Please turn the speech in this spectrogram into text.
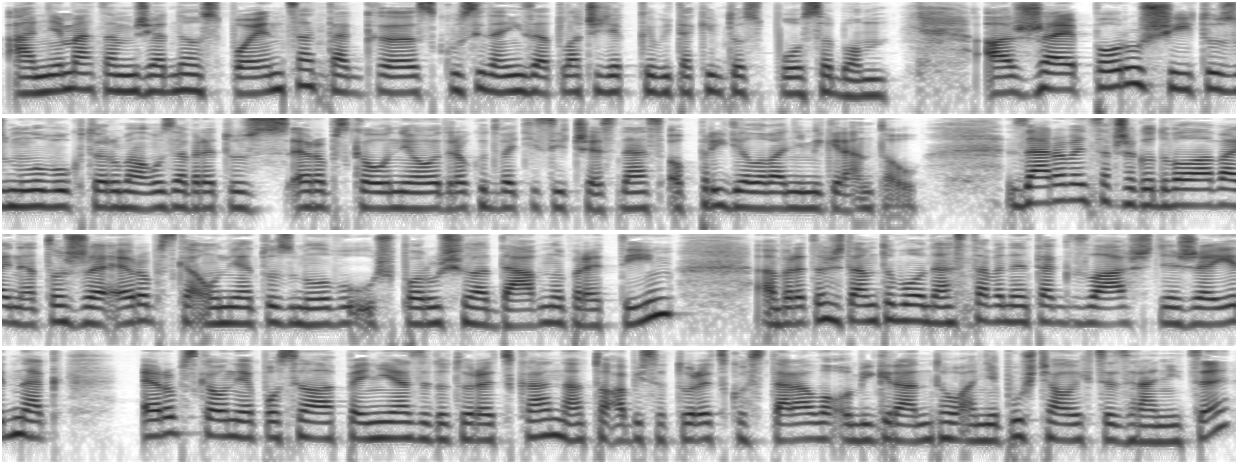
a nemá tam žiadneho spojenca, tak e, skúsi na nich zatlačiť ako keby takýmto spôsobom. A že poruší tú zmluvu, ktorú mal uzavretú s Európskou úniou od roku 2016 o pridelovaní migrantov. Zároveň sa však odvoláva aj na to, že Európska únia tú zmluvu už porušila dávno predtým, pretože tam to bolo nastavené tak zvláštne, že jednak Európska únia posielala peniaze do Turecka na to, aby sa Turecko staralo o migrantov a nepúšťalo ich cez hranice,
